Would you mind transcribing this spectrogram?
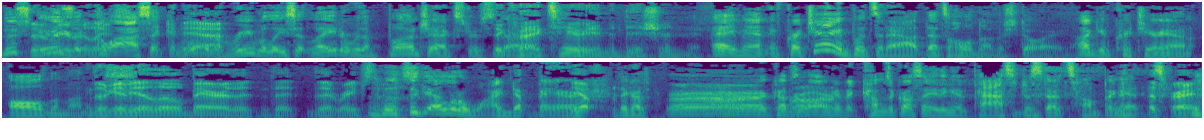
this The is a re-release. classic, and we're going to re-release it later with a bunch of extra the stuff. Criterion edition. hey man, if Criterion puts it out, that's a whole other story. I'll give Criterion all the money. They'll give you a little bear that that, that rapes them. yeah, a little wind-up bear Yep. that goes, "Roar," comes along, and if it comes across anything in the path, it just starts humping it. That's right.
